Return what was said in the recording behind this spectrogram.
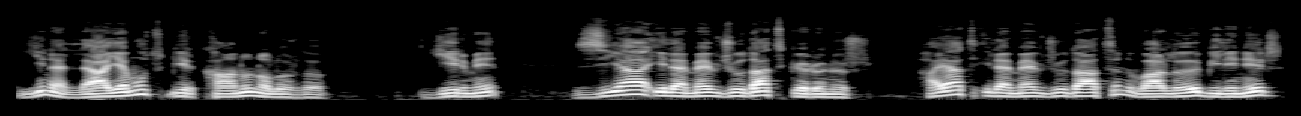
yine layemut bir kanun olurdu. 20. Ziya ile mevcudat görünür. Hayat ile mevcudatın varlığı bilinir.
